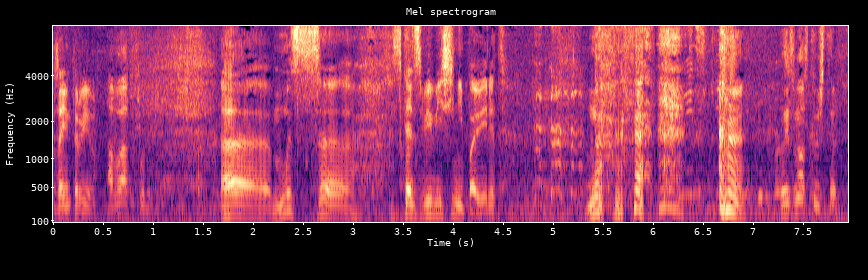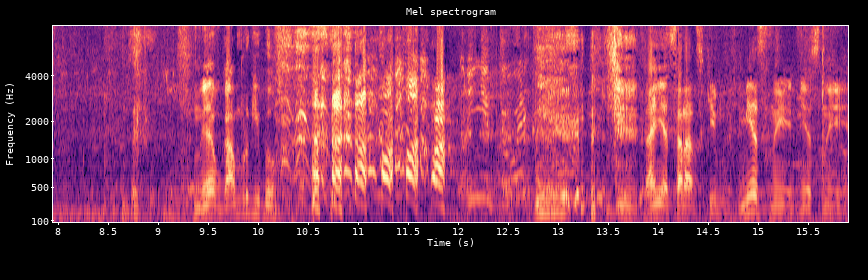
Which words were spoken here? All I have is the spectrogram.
за интервью. А вы откуда? Э, мы с, э, сказать, с BBC не поверит. Ну, Вы из Москвы, что ли? Ну, я в Гамбурге был. И не только. Да нет, саратовские мы. Местные, местные.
